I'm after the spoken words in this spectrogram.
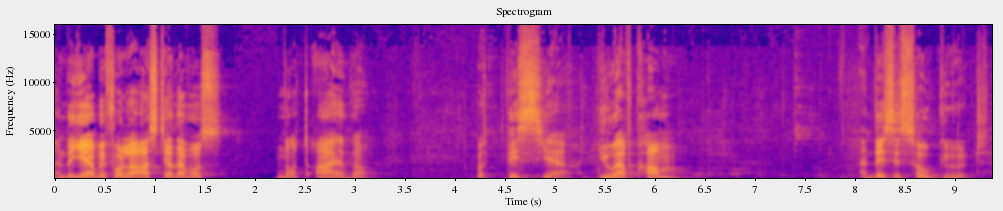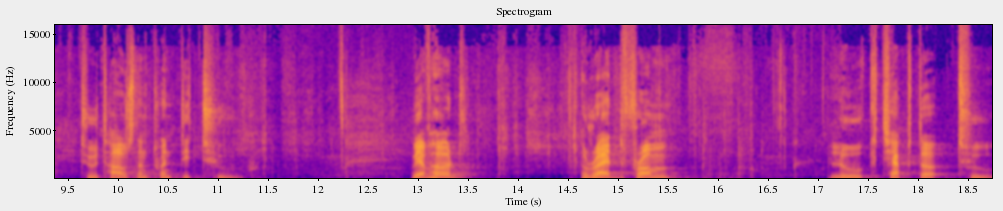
And the year before last year there was not either. But this year you have come. And this is so good. 2022. We have heard read from Luke chapter 2.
